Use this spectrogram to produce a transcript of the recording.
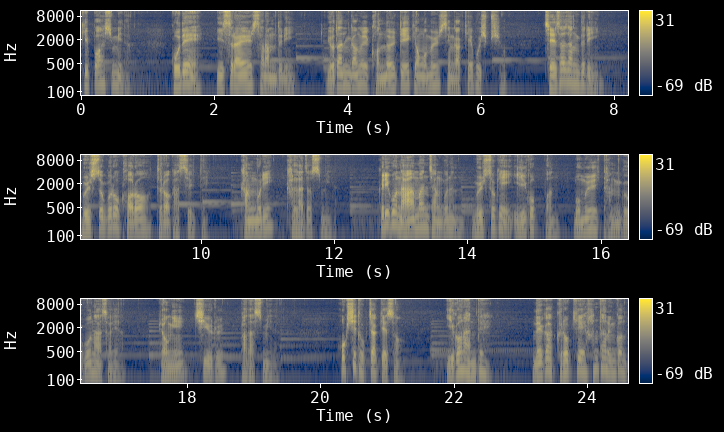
기뻐하십니다. 고대 이스라엘 사람들이 요단강을 건널 때의 경험을 생각해 보십시오. 제사장들이 물속으로 걸어 들어갔을 때 강물이 갈라졌습니다. 그리고 나아만 장군은 물속에 일곱 번 몸을 담그고 나서야 병의 치유를 받았습니다. 혹시 독자께서 이건 안 돼. 내가 그렇게 한다는 건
